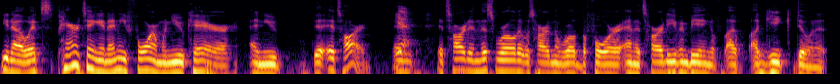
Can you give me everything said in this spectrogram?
you know, it's parenting in any form when you care and you, it's hard. And Yeah. it's hard in this world. It was hard in the world before, and it's hard even being a, a, a geek doing it.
